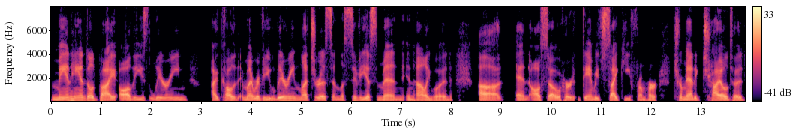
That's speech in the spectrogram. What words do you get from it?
manhandled by all these leering i called it in my review leering lecherous and lascivious men in hollywood uh, and also her damaged psyche from her traumatic childhood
